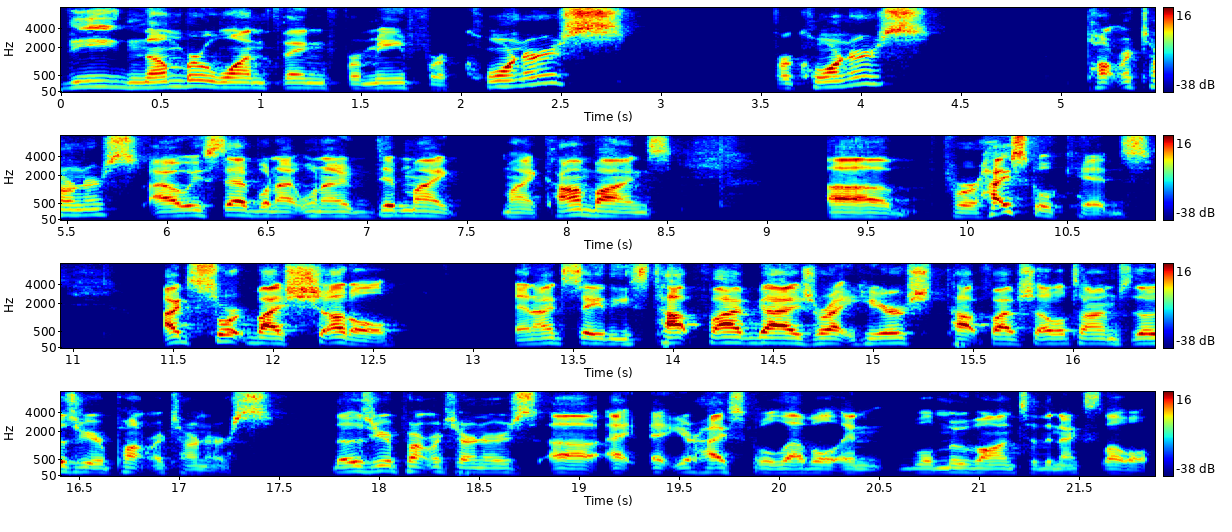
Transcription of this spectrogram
the number one thing for me for corners, for corners, punt returners. I always said when I when I did my my combines uh, for high school kids, I'd sort by shuttle, and I'd say these top five guys right here, top five shuttle times, those are your punt returners. Those are your punt returners uh, at, at your high school level, and we'll move on to the next level.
